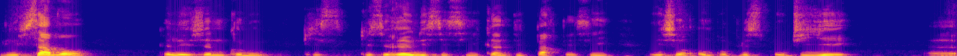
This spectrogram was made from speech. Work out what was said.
nous savons que les jeunes qui, se réunissent ici, quand ils partent ici, ils sont un peu plus outillés euh,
